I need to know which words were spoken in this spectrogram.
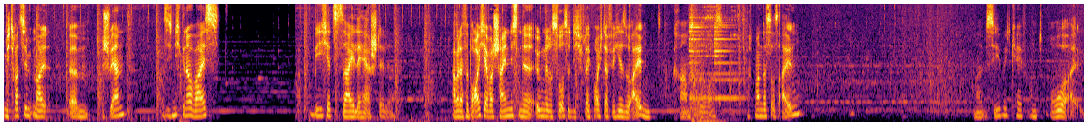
mich trotzdem mal ähm, beschweren, dass ich nicht genau weiß, wie ich jetzt Seile herstelle. Aber dafür brauche ich ja wahrscheinlich eine irgendeine Ressource, die ich vielleicht brauche ich dafür hier so Algenkrams oder sowas. Macht man das aus Algen? Mal Seaweed Cave und rohe Algen.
